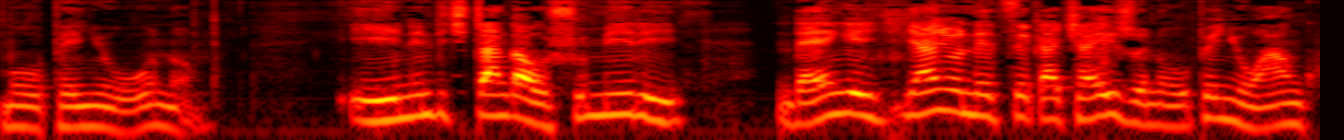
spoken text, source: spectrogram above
muupenyu huno ini ndichitanga ushumiri ndainge ndichinyanyonetseka chaizvo neupenyu hwangu.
